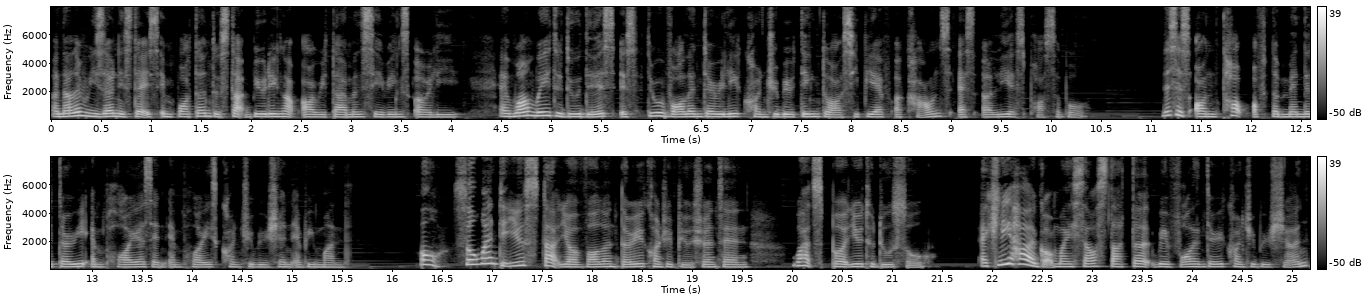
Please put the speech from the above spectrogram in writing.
another reason is that it's important to start building up our retirement savings early. And one way to do this is through voluntarily contributing to our CPF accounts as early as possible. This is on top of the mandatory employers and employees contribution every month. Oh, so when did you start your voluntary contributions and what spurred you to do so? Actually, how I got myself started with voluntary contribution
